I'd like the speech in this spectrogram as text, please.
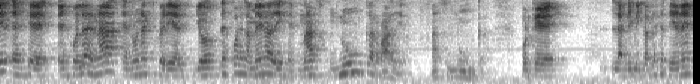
decir es que Escuela de Nada es una experiencia. Yo después de la Mega dije, más nunca radio, más nunca. Porque las limitantes que tiene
